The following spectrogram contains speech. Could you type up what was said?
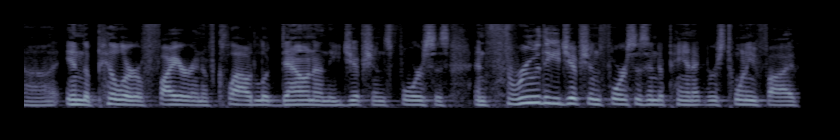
uh, in the pillar of fire and of cloud looked down on the Egyptians' forces and threw the Egyptian forces into panic. Verse 25,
